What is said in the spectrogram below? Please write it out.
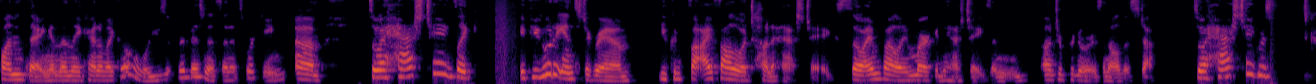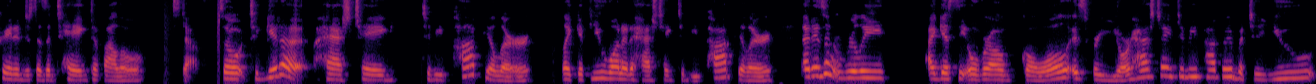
fun thing and then they kind of like oh we'll use it for business and it's working. Um so a hashtag like if you go to instagram you can fo- i follow a ton of hashtags. So i'm following marketing hashtags and entrepreneurs and all this stuff. So a hashtag was created just as a tag to follow stuff. So to get a hashtag to be popular like if you wanted a hashtag to be popular that isn't really I guess the overall goal is for your hashtag to be popular, but to you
